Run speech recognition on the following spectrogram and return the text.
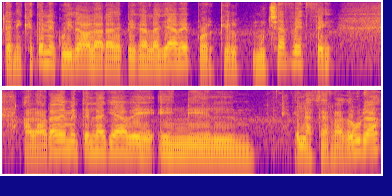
tenéis que tener cuidado a la hora de pegar la llave porque muchas veces a la hora de meter la llave en, el, en la cerradura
